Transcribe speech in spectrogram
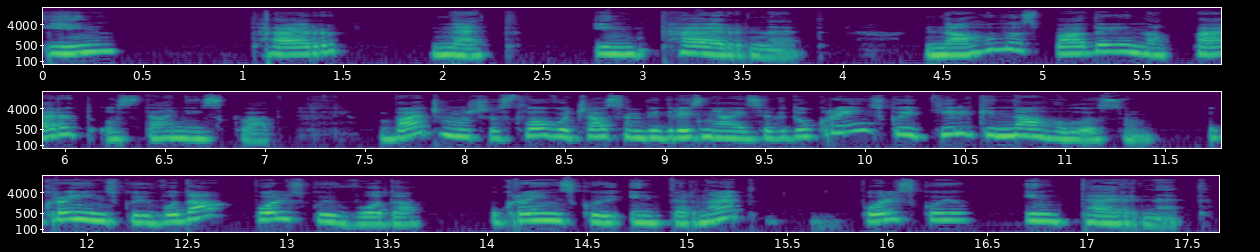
інтернет, інтернет. Наголос падає на передостанній склад. Бачимо, що слово часом відрізняється від української тільки наголосом. Українською вода, польською вода, українською інтернет, польською інтернет.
